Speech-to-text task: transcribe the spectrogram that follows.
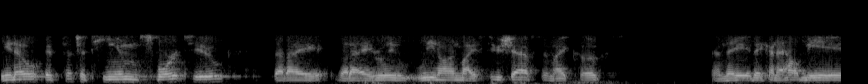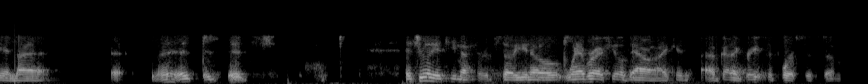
you know, it's such a team sport too that I that I really lean on my sous chefs and my cooks, and they they kind of help me, and uh, it, it, it's it's really a team effort. So you know, whenever I feel down, I can I've got a great support system.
